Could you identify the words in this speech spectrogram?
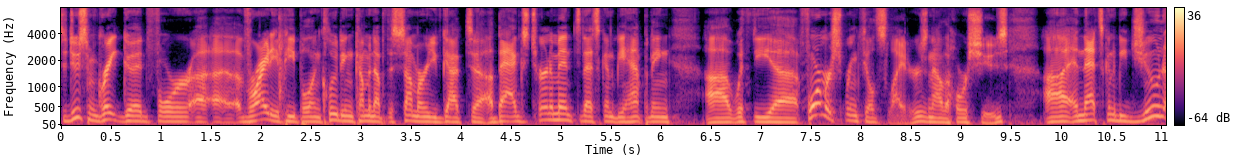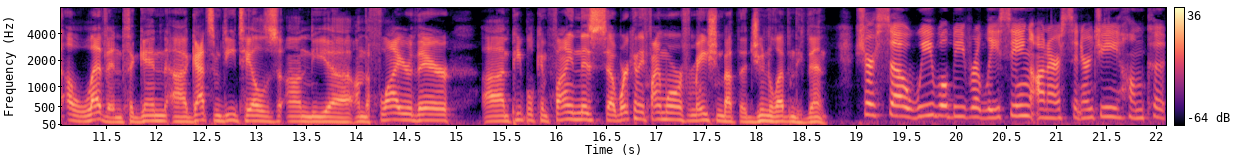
to do some great good for a variety of people, including coming up this summer. You've got a bags tournament that's going to be happening with the former Springfield Sliders, now the Horseshoes, and that's going to be June 11th. Again, got some details on the on the flyer there. Um, people can find this. Uh, where can they find more information about the June 11th event? Sure. So we will be releasing on our Synergy Home Co-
